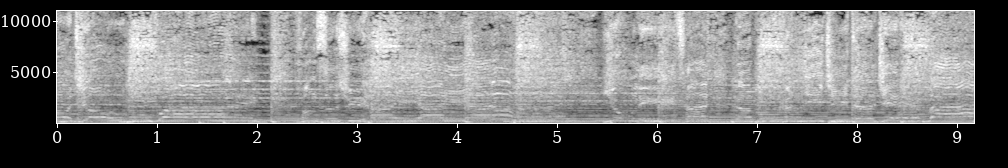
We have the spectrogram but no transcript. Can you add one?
我就不怪，放肆去爱，用力踩那不堪一击的洁白。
